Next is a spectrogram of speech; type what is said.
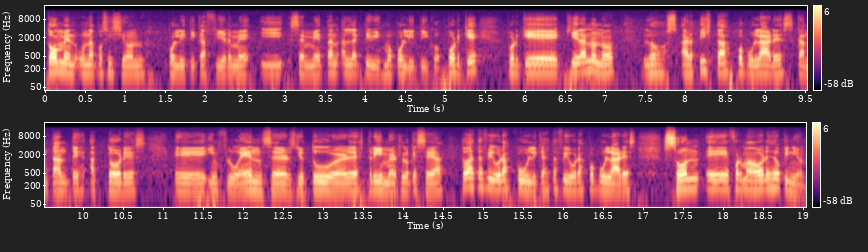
tomen una posición política firme y se metan al activismo político. ¿Por qué? Porque quieran o no, los artistas populares, cantantes, actores, eh, influencers, youtubers, streamers, lo que sea, todas estas figuras públicas, estas figuras populares, son eh, formadores de opinión.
